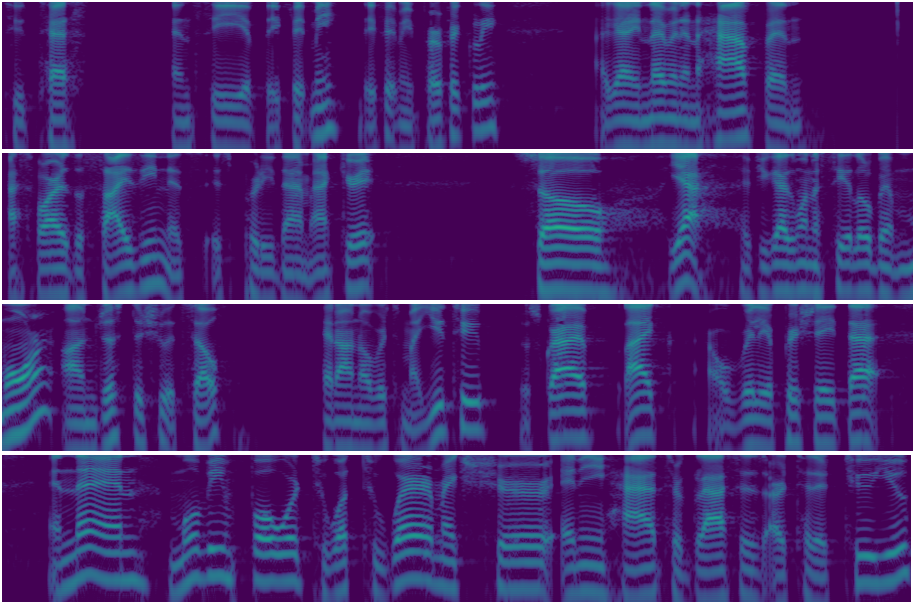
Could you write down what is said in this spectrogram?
to test and see if they fit me. They fit me perfectly. I got 11 and a half and as far as the sizing, it's it's pretty damn accurate. So, yeah, if you guys want to see a little bit more on just the shoe itself, head on over to my YouTube, subscribe, like. I will really appreciate that. And then moving forward to what to wear, make sure any hats or glasses are tethered to you.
